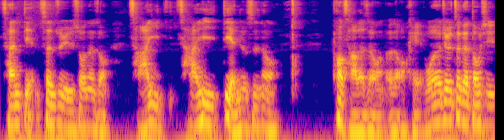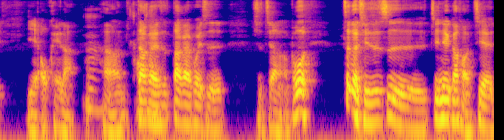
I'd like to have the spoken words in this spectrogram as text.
餐点，甚至于说那种茶艺茶艺店，就是那种泡茶的这种呃 OK，我觉得这个东西也 OK 啦，嗯啊，大概是大概会是是这样。不过这个其实是今天刚好借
